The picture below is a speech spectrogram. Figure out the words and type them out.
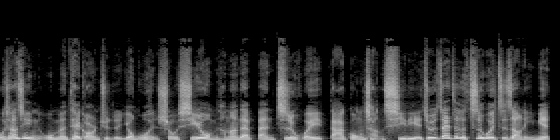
我相信我们 Tech Orange 的用户很熟悉，因为我们常常在办智慧大工厂系列，就是在这个智慧制造里面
